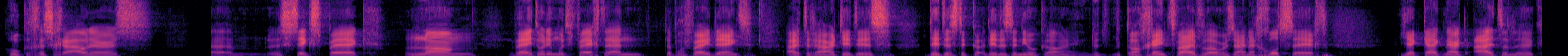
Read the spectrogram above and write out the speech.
hoekige schouders, ehm, een sixpack, lang, weet hoe hij moet vechten. En de profeet denkt, uiteraard, dit is, dit is, de, dit is de nieuwe koning. Er kan geen twijfel over zijn. En God zegt, jij kijkt naar het uiterlijk,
